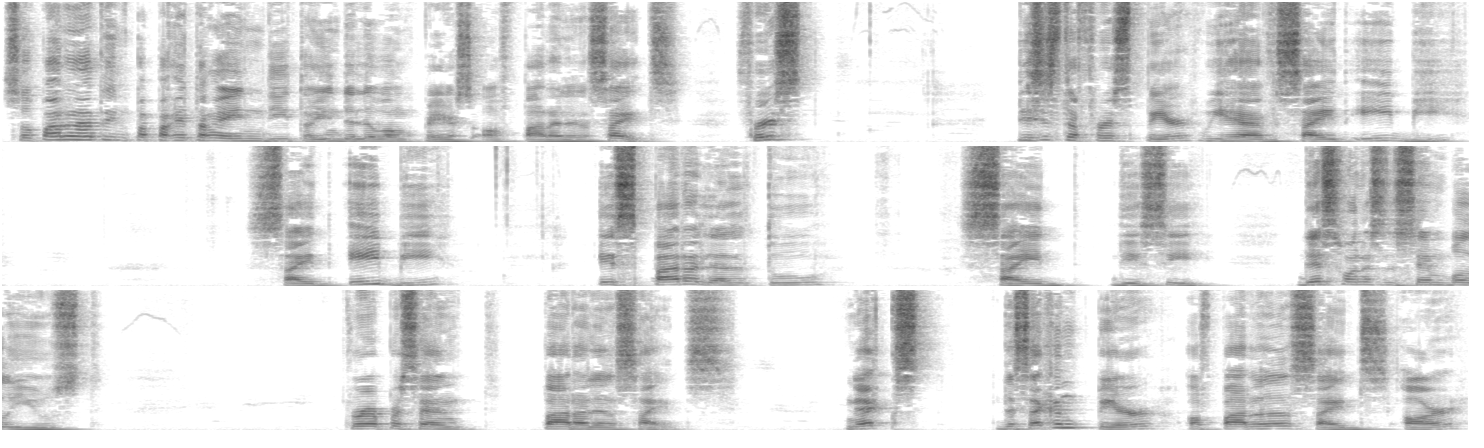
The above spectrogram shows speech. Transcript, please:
So, paano natin papakita ngayon dito yung dalawang pairs of parallel sides? First, this is the first pair. We have side AB. Side AB is parallel to side DC. This one is the symbol used to represent parallel sides. Next, The second pair of parallel sides are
